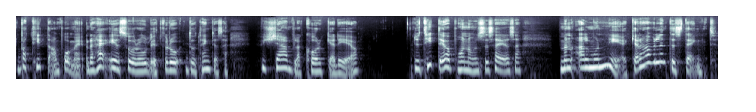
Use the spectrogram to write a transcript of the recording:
Bara tittade han på mig. Och det här är så roligt för då, då tänkte jag så här, hur jävla korkad är jag? Då tittar jag på honom och så säger jag så här, men Almonekar har väl inte stängt?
